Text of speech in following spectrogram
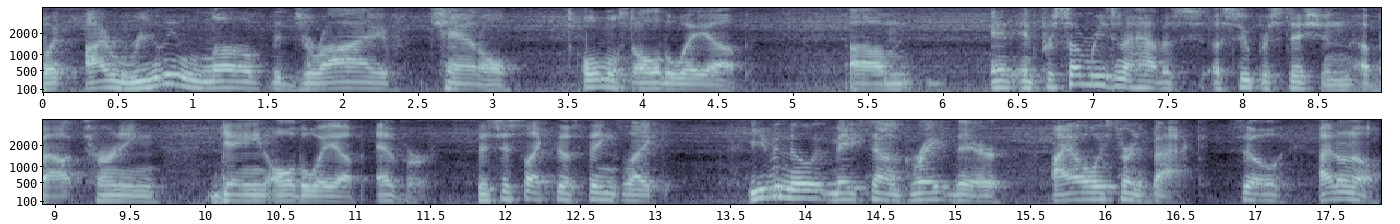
But I really love the drive channel almost all the way up. Um, and, and for some reason, I have a superstition about turning gain all the way up ever. It's just like those things like, even though it may sound great there, I always turn it back. So I don't know.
